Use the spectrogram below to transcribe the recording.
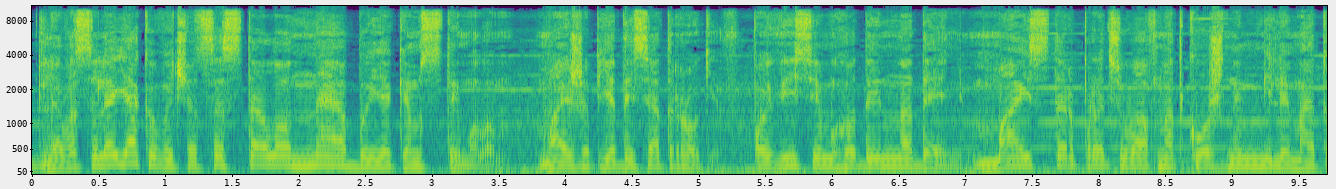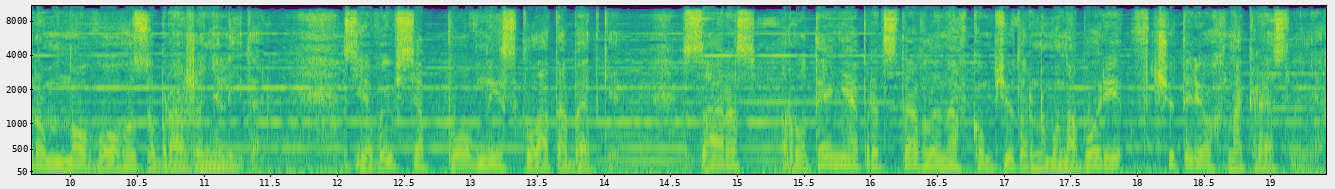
Для Василя Яковича це стало неабияким стимулом. Майже 50 років, по 8 годин на день, майстер працював над кожним міліметром нового зображення літер. З'явився повний склад абетки. Зараз рутенія представлена в комп'ютерному наборі в чотирьох накресленнях.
